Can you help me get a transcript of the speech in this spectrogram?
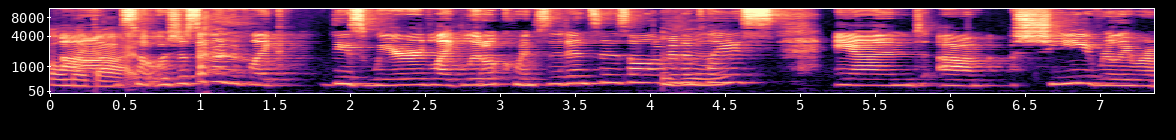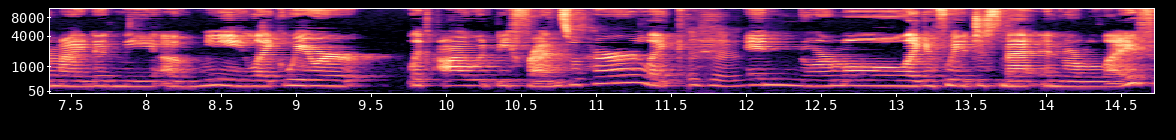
Oh my um, God. So it was just kind of like these weird, like little coincidences all over mm-hmm. the place. And um, she really reminded me of me. Like we were like I would be friends with her, like mm-hmm. in normal, like if we had just met in normal life.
